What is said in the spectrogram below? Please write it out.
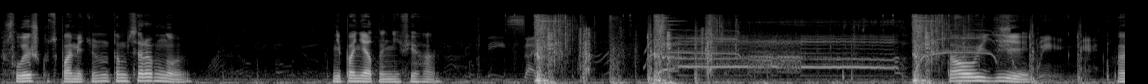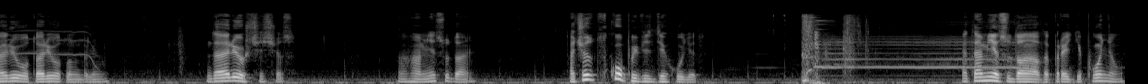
флешку с памятью. Ну там все равно. Непонятно нифига. Да уйди. Орет, орет он, блин. Да орешь сейчас. Ага, мне сюда. А чё тут копы везде ходят? Это мне сюда надо пройти, понял?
